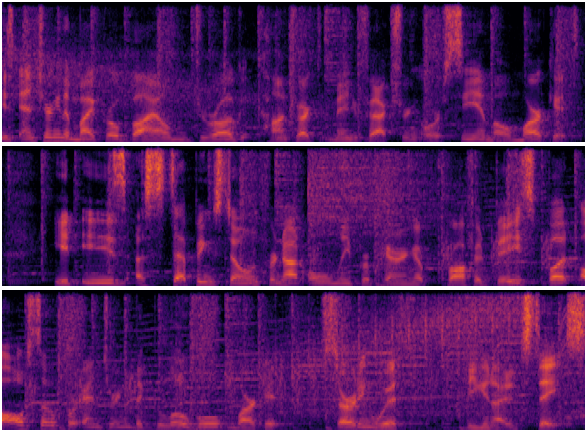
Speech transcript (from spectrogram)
is entering the microbiome drug contract manufacturing or CMO market. It is a stepping stone for not only preparing a profit base, but also for entering the global market, starting with the United States.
